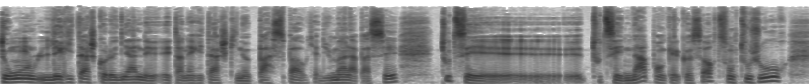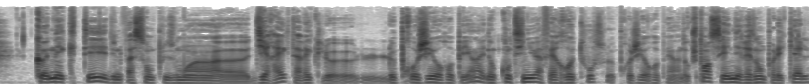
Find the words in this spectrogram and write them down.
dont l'héritage colonial est un héritage qui ne passe pas ou qui a du mal à passer, toutes ces, toutes ces nappes en quelque sorte sont toujours connecté d'une façon plus ou moins euh, directe avec le, le, projet européen et donc continue à faire retour sur le projet européen. Donc je pense que c'est une des raisons pour lesquelles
